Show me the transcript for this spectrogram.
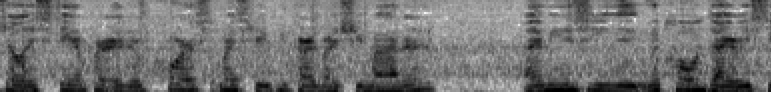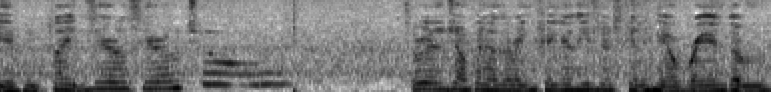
jelly stamper and of course my stamping card by She Modern. I'm using the Nicole Diary stamping plate 002. So we're going to jump in on the ring finger. These are just going to have random,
